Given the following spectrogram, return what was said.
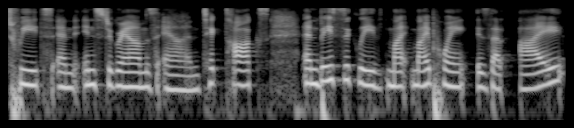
tweets and Instagrams and TikToks. And basically my my point is that I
